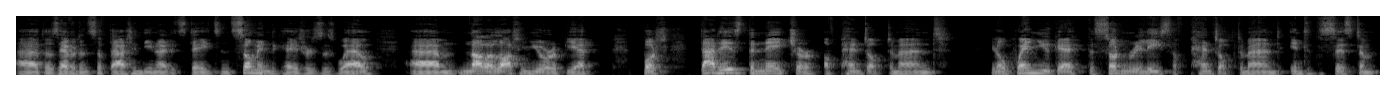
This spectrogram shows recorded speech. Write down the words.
Uh, there's evidence of that in the United States and some indicators as well. Um, not a lot in Europe yet, but that is the nature of pent up demand. You know, when you get the sudden release of pent up demand into the system,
